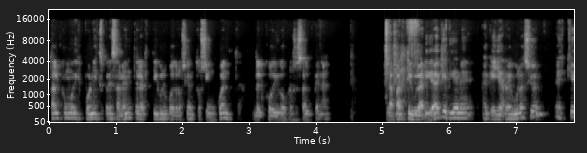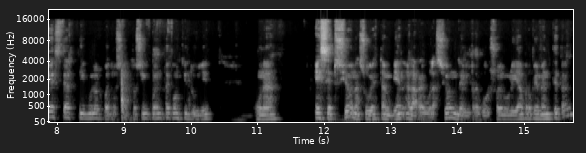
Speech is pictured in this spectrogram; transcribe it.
tal como dispone expresamente el artículo 450 del Código Procesal Penal. La particularidad que tiene aquella regulación es que este artículo, el 450, constituye una excepción a su vez también a la regulación del recurso de nulidad propiamente tal,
